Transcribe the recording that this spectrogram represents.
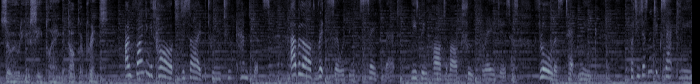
So who do you see playing the Doppler Prince? I'm finding it hard to decide between two candidates. Abelard Ritzer would be the safer bet. He's been part of our troupe for ages, has flawless technique, but he doesn't exactly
